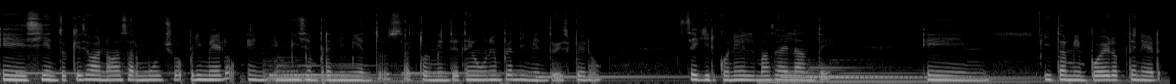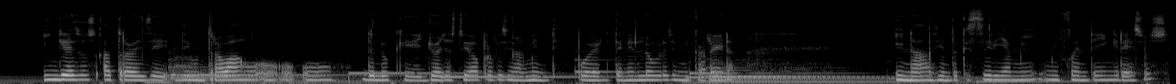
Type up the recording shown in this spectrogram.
Eh, siento que se van a basar mucho primero en, mis emprendimientos. Actualmente tengo un emprendimiento y espero seguir con él más adelante. Em, y también poder obtener ingresos a través de, un trabajo o, de lo que yo haya estudiado profesionalmente. Poder tener logros en mi carrera. Y nada, siento que sería mi, mi fuente de ingresos.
